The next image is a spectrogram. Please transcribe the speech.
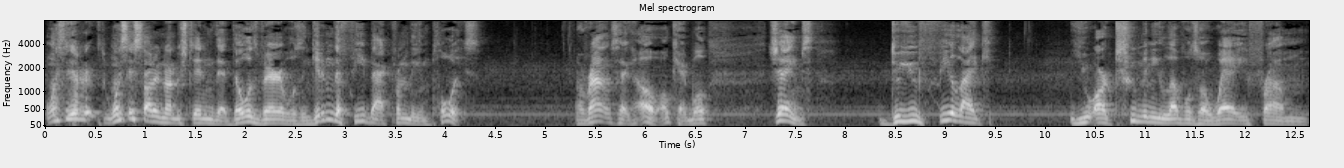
Once they, once they started understanding that those variables and getting the feedback from the employees, around saying, oh, okay, well, James, do you feel like you are too many levels away from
